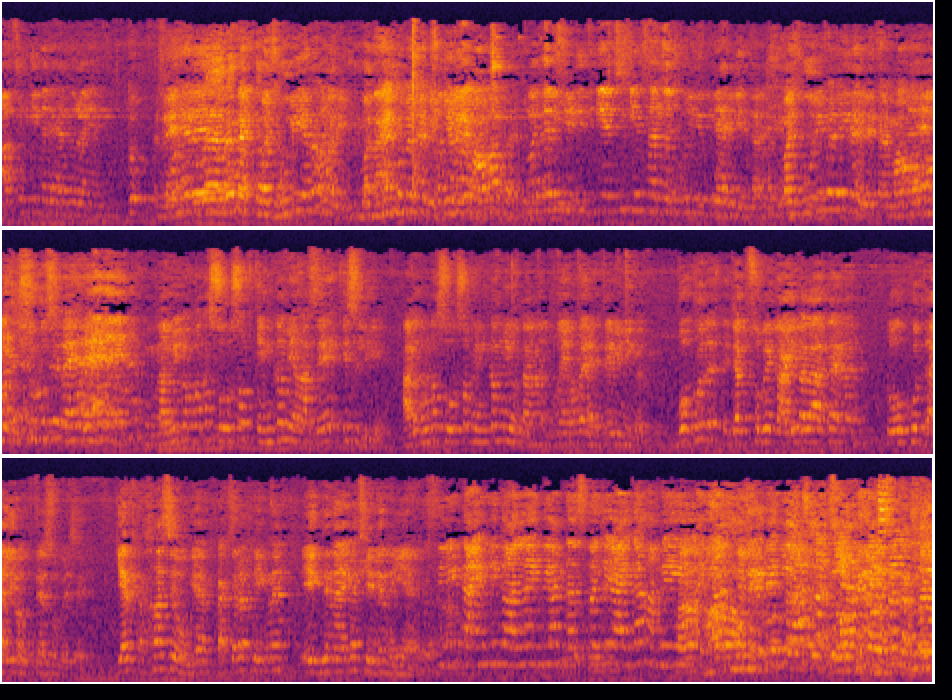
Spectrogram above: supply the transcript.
आप सिटी में रह तो रहे हैं तो रह रहे तो मजबूरी है ना हमारी बताया तो मैंने अभी ये मेरे माँ बाप है मतलब सिटी इतनी अच्छी कि इंसान मजबूरी में भी रह लेता है मजबूरी में नहीं रह लेता है माँ पापा शुरू से रह रहे हैं हैं। मम्मी पापा का सोर्स ऑफ़ इनकम यहाँ से है, इसलिए अगर उनका सोर्स ऑफ़ इनकम नहीं होता ना तो यहाँ पे रहते भी नहीं कभी वो खुद जब सुबह गाड़ी वाला आता है ना तो वो खुद गाली बकते हैं सुबह से यार कहाँ से हो गया कचरा फेंकना है एक दिन आएगा छह दिन नहीं आएगा उसके लिए टाइम निकालना है कि यार दस बजे आएगा हमें हाँ हाँ मुझे है, ऐसा करना है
